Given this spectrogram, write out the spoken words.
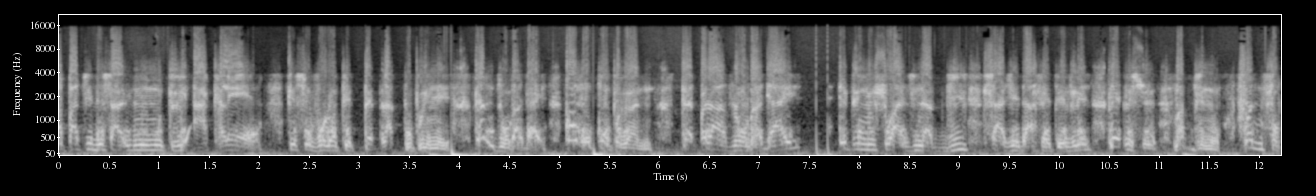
à partir de ça, nous montrer à clair que c'est volonté peuple à pour primer. Quand nous bagaille, comment comprendre, peuple un bagaille, nous choisissons, nous dit, chargé d'affaires vrai. Mais monsieur, dit nous, il faut,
